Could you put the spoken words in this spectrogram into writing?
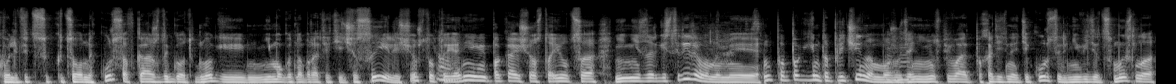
квалификационных курсов каждый год. Многие не могут набрать эти часы или еще что-то, а. и они пока еще остаются не, не зарегистрированными, ну, по, по каким-то причинам, может быть, они не успевают походить на эти курсы или не видят смысла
